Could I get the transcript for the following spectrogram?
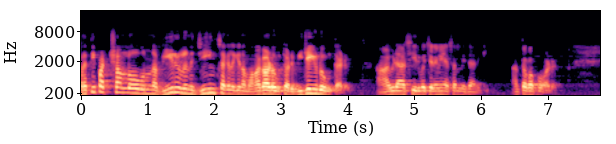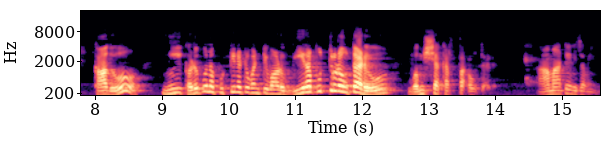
ప్రతిపక్షంలో ఉన్న వీరులను జయించగలిగిన మొనగాడవుతాడు విజయుడవుతాడు ఆవిడ ఆశీర్వచనమే అసలు నిజానికి. అంత గొప్పవాడు. కాదు నీ కడుపున పుట్టినటువంటి వాడు వీరపుత్రుడవుతాడు వంశకర్త అవుతాడు. ఆ మాటే నిజమైంది.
